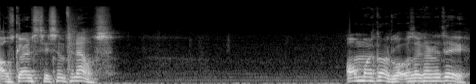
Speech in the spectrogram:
I was going to do something else. Oh my god, what was I going to do?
